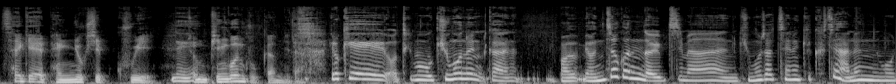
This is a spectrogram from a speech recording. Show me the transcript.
세계 169위. 네. 좀 빈곤 국가입니다. 이렇게 어떻게 뭐 규모는 그러니까 뭐 면적은 넓지만 규모 자체는 그렇게 크지 않은 뭐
